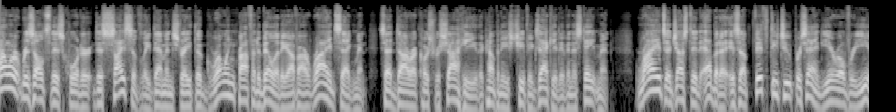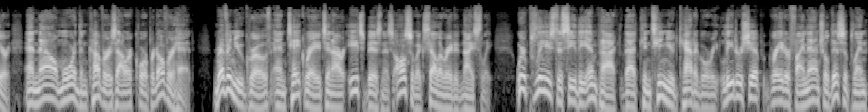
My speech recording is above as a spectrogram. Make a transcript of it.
Our results this quarter decisively demonstrate the growing profitability of our ride segment, said Dara Khosrowshahi, the company's chief executive, in a statement. Rides adjusted EBITDA is up 52% year over year and now more than covers our corporate overhead. Revenue growth and take rates in our Eats business also accelerated nicely. We're pleased to see the impact that continued category leadership, greater financial discipline,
